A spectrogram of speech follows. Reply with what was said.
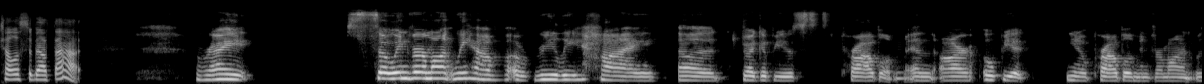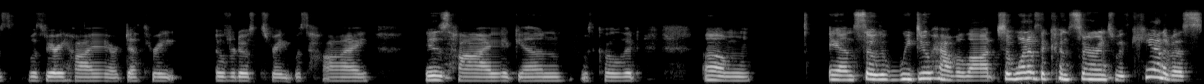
tell us about that right so in Vermont, we have a really high uh, drug abuse problem, and our opiate, you know, problem in Vermont was was very high. Our death rate, overdose rate was high, is high again with COVID. Um, and so we do have a lot. So one of the concerns with cannabis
